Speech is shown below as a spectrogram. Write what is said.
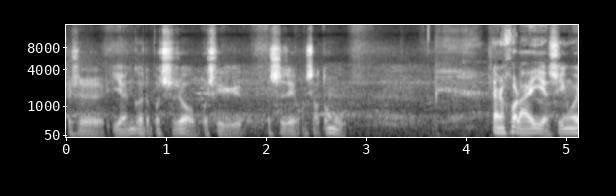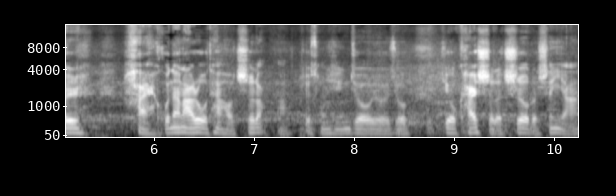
就是严格的不吃肉、不吃鱼、不吃这种小动物。但是后来也是因为。嗨，湖南腊肉太好吃了啊！就重新就就就就开始了吃肉的生涯。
